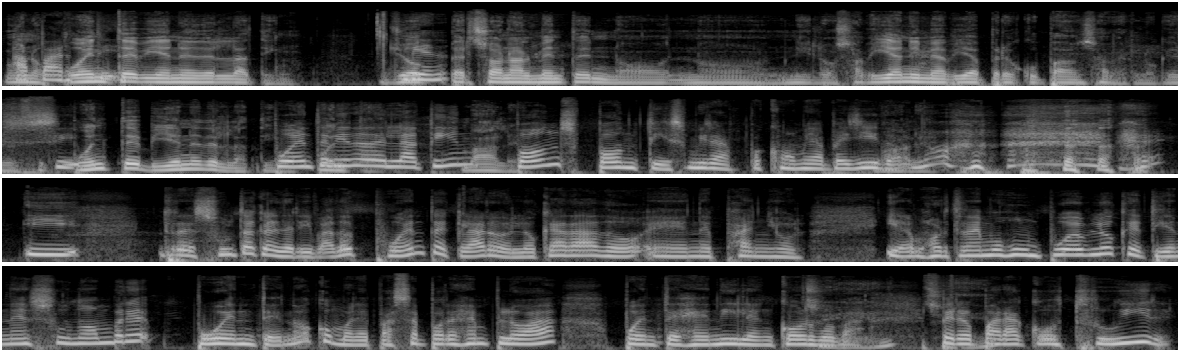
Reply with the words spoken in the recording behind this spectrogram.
a partir... puente viene del latín. Yo personalmente no, no, ni lo sabía ni me había preocupado en saberlo. Quiero decir, puente viene del latín. Puente, viene del latín pons pontis, mira, pues como mi apellido, ¿no? y resulta que el derivado es puente, claro, es lo que ha dado en español. Y a lo mejor tenemos un pueblo que tiene su nombre puente, ¿no? Como le pasa, por ejemplo, a Puente Genil en Córdoba. Pero para construir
